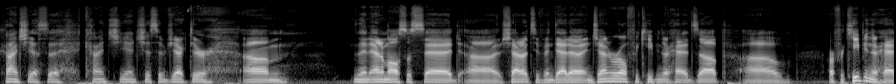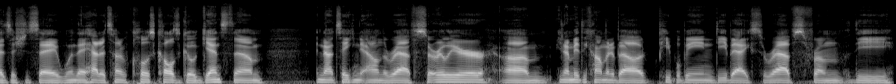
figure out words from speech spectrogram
Conscientious, uh, conscientious objector. Um, then Adam also said, uh, shout out to Vendetta in general for keeping their heads up, uh, or for keeping their heads, I should say, when they had a ton of close calls go against them and not taking it out on the refs. So earlier, um, you know, I made the comment about people being d-bags to refs from the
